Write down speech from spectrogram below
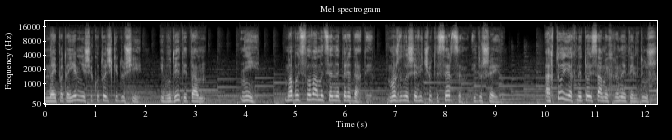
в найпотаємніші куточки душі і будити там. Ні, мабуть, словами це не передати, можна лише відчути серцем і душею. А хто, як не той самий хранитель душ,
